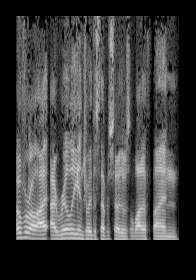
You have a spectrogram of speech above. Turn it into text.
overall i i really enjoyed this episode it was a lot of fun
